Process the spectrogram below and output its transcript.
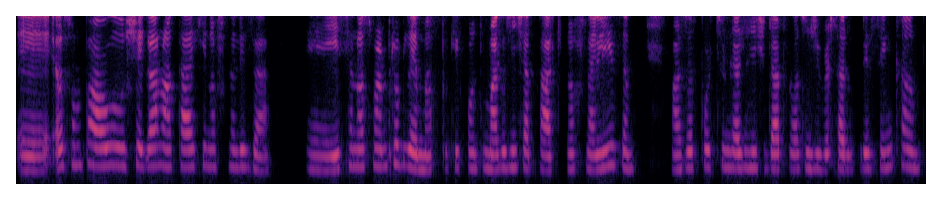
É, é o São Paulo chegar no ataque e não finalizar. É, esse é o nosso maior problema, porque quanto mais a gente ataca e não finaliza, mais oportunidade a gente dá para o nosso adversário crescer em campo.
